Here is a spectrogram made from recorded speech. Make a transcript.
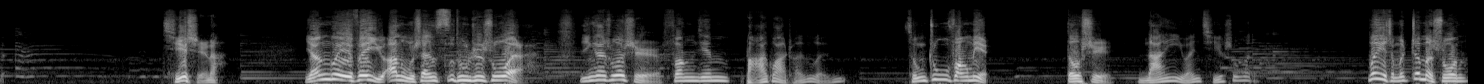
的。其实呢，杨贵妃与安禄山私通之说呀，应该说是坊间八卦传闻，从诸方面都是难圆其说的。为什么这么说呢？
